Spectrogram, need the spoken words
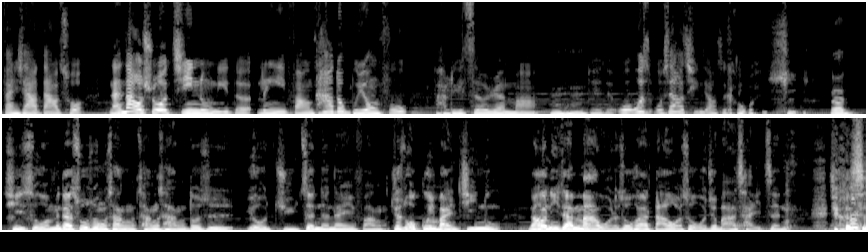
犯下大错，难道说激怒你的另一方，他都不用负法律责任吗？嗯哼，对对，我我我是要请教这个问题。是，那其实我们在诉讼上常常都是有举证的那一方，就是我故意把你激怒。然后你在骂我的时候或者打我的时候，我就把它采证，就是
